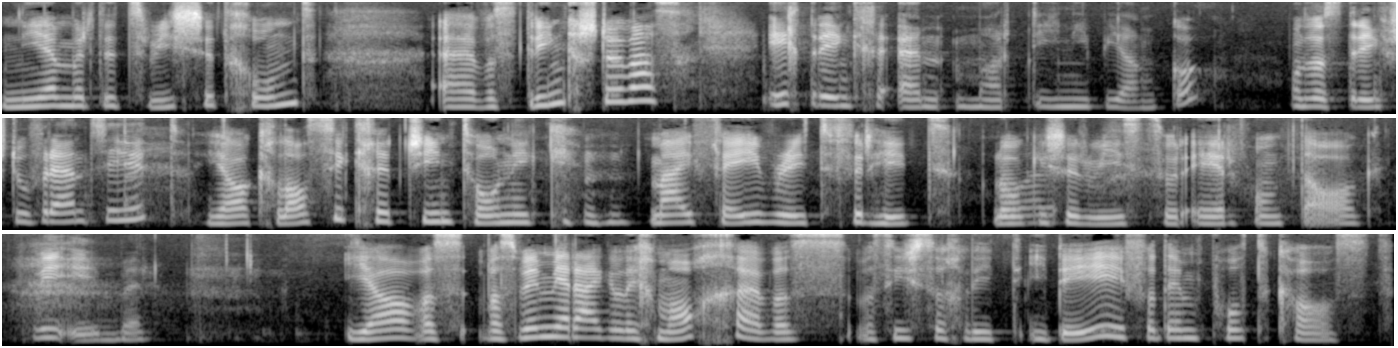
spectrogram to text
niemand dazwischen kommt. Äh, was trinkst du was? Ich trinke ein Martini Bianco. Und was trinkst du, Franzi, heute? Ja, Klassiker, Gin Tonic. Mhm. My favorite für heute, logischerweise zur Ehre vom Tag. Wie immer. Ja, was, was wollen wir eigentlich machen? Was, was ist so ein bisschen die Idee von dem Podcast?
